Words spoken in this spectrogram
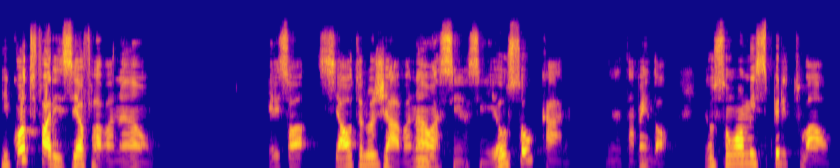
Enquanto o fariseu falava, não, ele só se autoelogiava. Não, assim, assim, eu sou o cara. Né? Tá vendo? Ó, eu sou um homem espiritual.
